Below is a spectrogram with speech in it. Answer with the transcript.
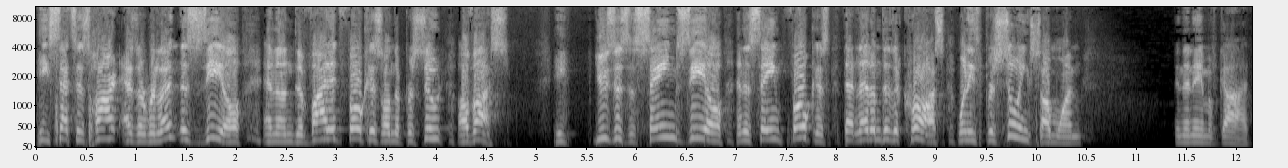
he sets his heart as a relentless zeal and undivided focus on the pursuit of us. He uses the same zeal and the same focus that led him to the cross when he's pursuing someone in the name of God,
